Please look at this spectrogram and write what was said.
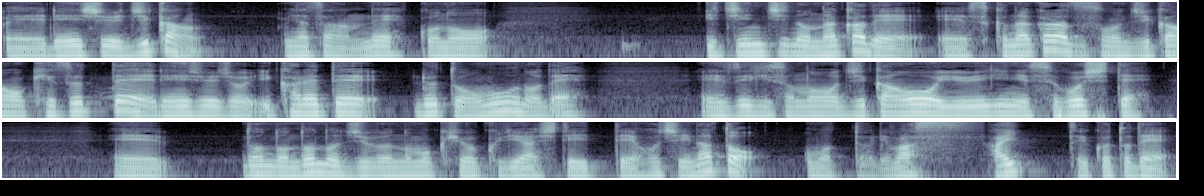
えー、練習時間、皆さんね、この一日の中で、えー、少なからずその時間を削って練習場行かれてると思うので、えー、ぜひその時間を有意義に過ごして、えー、どんどんどんどん自分の目標をクリアしていってほしいなと思っております。はい。ということで、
